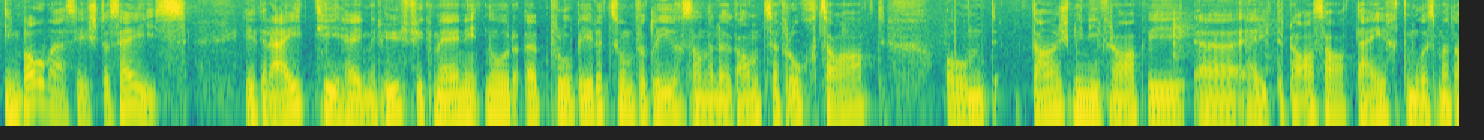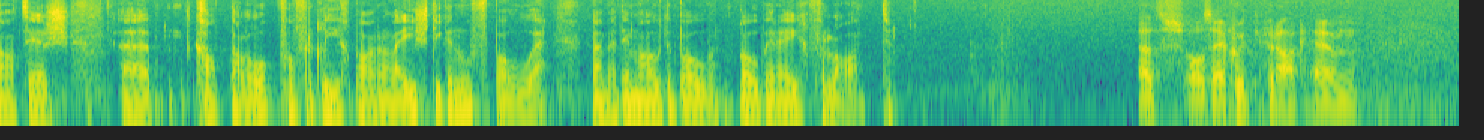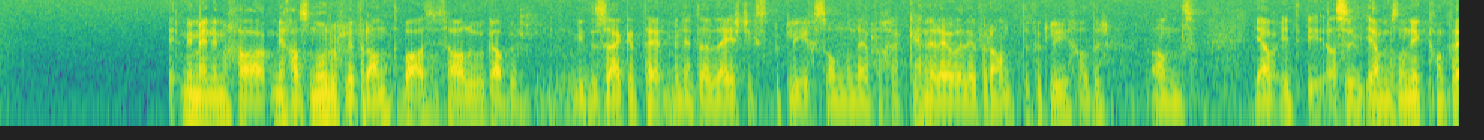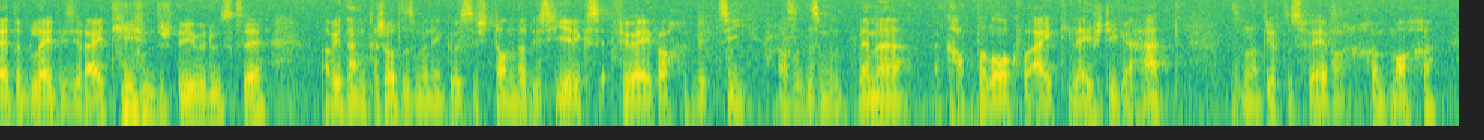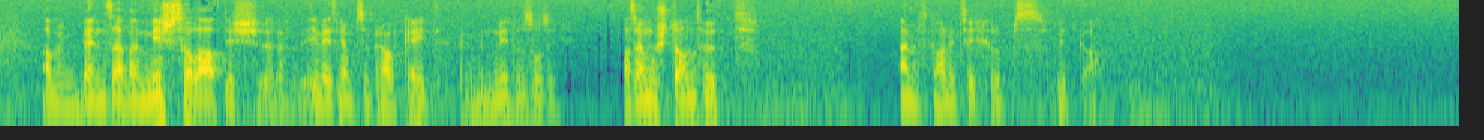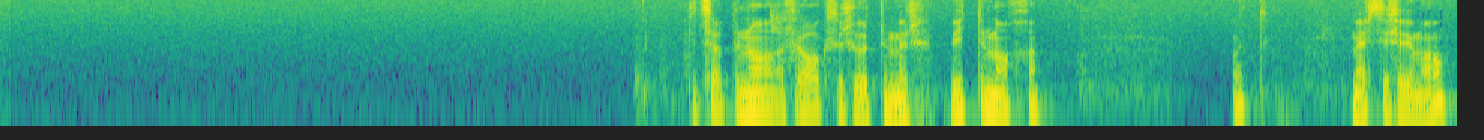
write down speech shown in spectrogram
Im Bauwesen ist das eins. In der IT haben wir häufig mehr nicht nur Äpfel und Birnen zum Vergleich, sondern einen ganzen Fruchtsalat. Und da ist meine Frage, wie äh, habt ihr das? Muss man da zuerst einen äh, Katalog von vergleichbaren Leistungen aufbauen, wenn man dann mal den Bau, Baubereich verlässt? Das ist auch eine sehr gute Frage. Ähm, ich meine, man, kann, es nur auf Lieferantenbasis anschauen, aber wie du sagst, hat man nicht einen Leistungsvergleich, sondern einfach einen generellen Lieferantenvergleich. Oder? Und ja, ich, also ich habe mir noch nicht konkret überlegt, wie die IT-Industrie aussehen Aber ich denke schon, dass man eine gewisse Standardisierung viel einfacher wird sein. Also dass man, wenn man einen Katalog von IT-Leistungen hat, dass man natürlich das viel einfacher machen könnte. Aber wenn es eben ein Mischsalat ist, äh, ich weiß nicht, ob es überhaupt geht. Bin mir nicht so sicher. Also am Stand heute bin ich mir gar nicht sicher, ob es wird gehen. jetzt jemand noch eine Frage, sonst würden wir weitermachen. Gut. Merci vielmals.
